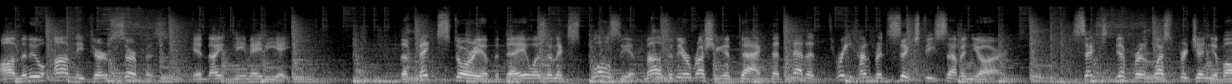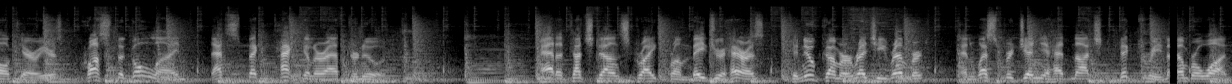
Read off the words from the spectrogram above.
on the new OmniTurf surface in 1988. The big story of the day was an explosive Mountaineer rushing attack that netted 367 yards six different West Virginia ball carriers crossed the goal line that spectacular afternoon. Add a touchdown strike from Major Harris to newcomer Reggie Rembert, and West Virginia had notched victory number one.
